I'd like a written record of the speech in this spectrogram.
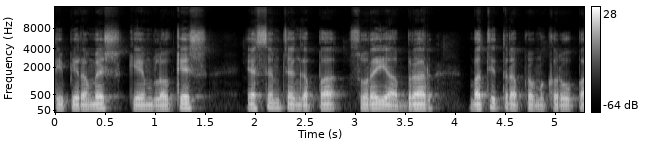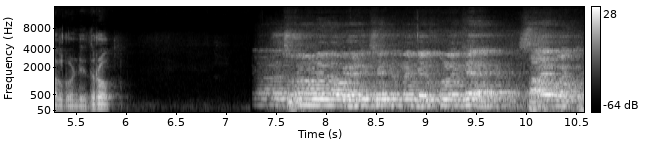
TP Ramesh KM Lokesh SM Changappa, Suraiya Abrar, ಮತ್ತಿತರ ಪ್ರಮುಖರು ಪಾಲ್ಗೊಂಡಿದ್ದರು. ಚುನಾವಣೆ ನಾವು ಹೇಳಿ ಕ್ಷೇತ್ರನ ಗೆಲ್ಕೊಳ್ಳಿಕ್ಕೆ ಸಹಾಯವಾಯಿತು.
